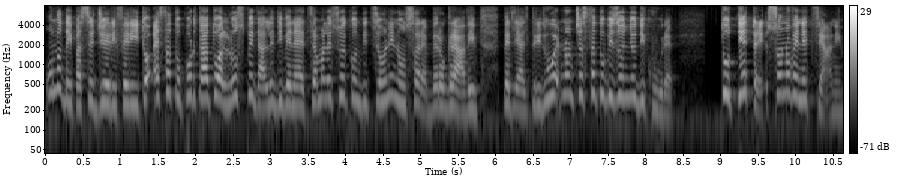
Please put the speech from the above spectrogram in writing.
Uno dei passeggeri ferito è stato portato all'ospedale di Venezia, ma le sue condizioni non sarebbero gravi. Per gli altri due non c'è stato bisogno di cure. Tutti e tre sono veneziani.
